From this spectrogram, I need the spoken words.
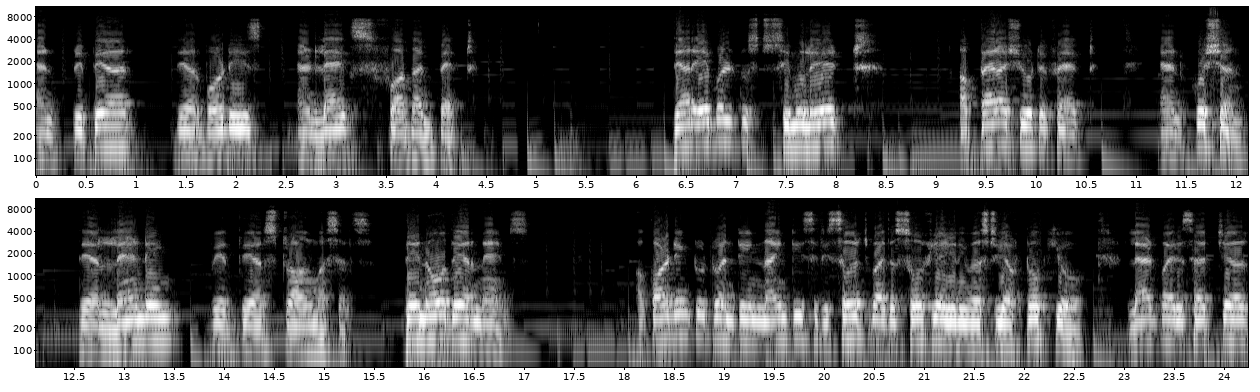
and prepare their bodies and legs for the impact. They are able to simulate a parachute effect and cushion their landing with their strong muscles. They know their names According to 2090s research by the Sophia University of Tokyo, led by researcher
